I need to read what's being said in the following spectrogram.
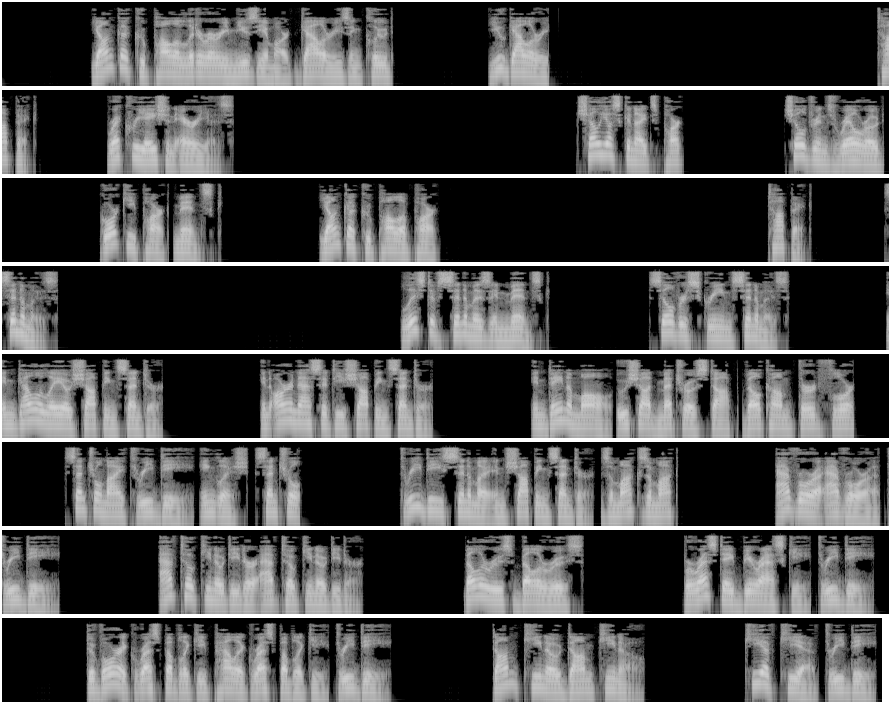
Yanka Kupala Literary Museum. Art galleries include U Gallery. Recreation areas. Chelyuskinites Park Children's Railroad Gorky Park Minsk. Yanka Kupala Park. Topic. Cinemas. List of cinemas in Minsk. Silver Screen Cinemas. In Galileo Shopping Center. In Arena City Shopping Center. In Dana Mall Ushad Metro Stop Velcom 3rd floor. Central Nye 3D English, Central 3D Cinema in Shopping Center, Zamak Zamak Avrora Avrora 3D Avtokinoteater Avtokinoteater Belarus Belarus Bereste Biraski 3D Dvorak Respubliki Palik Respubliki 3D Dom Kino Dom Kino Kiev Kiev 3D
